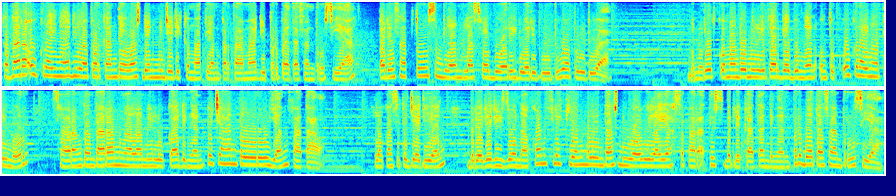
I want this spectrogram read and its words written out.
Tentara Ukraina dilaporkan tewas dan menjadi kematian pertama di perbatasan Rusia pada Sabtu 19 Februari 2022. Menurut Komando Militer Gabungan untuk Ukraina Timur, seorang tentara mengalami luka dengan pecahan peluru yang fatal. Lokasi kejadian berada di zona konflik yang melintas dua wilayah separatis berdekatan dengan perbatasan Rusia.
